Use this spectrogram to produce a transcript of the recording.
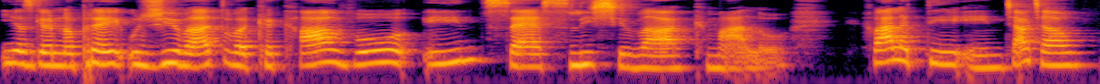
jaz grem naprej uživati v kakavu in se slišiva k malu. Hvala ti in čau, čau!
